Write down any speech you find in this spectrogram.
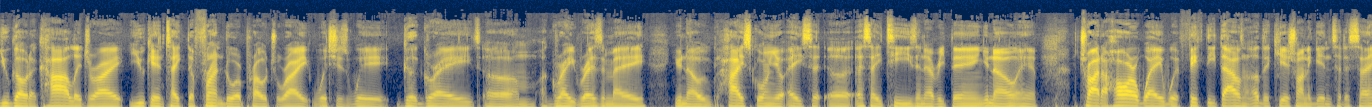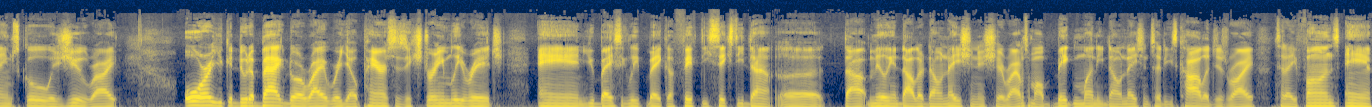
you go to college, right? You can take the front door approach, right, which is with good grades, um, a great resume, you know, high scoring your AS- uh, SATs and everything, you know, and try the hard way with fifty thousand other kids trying to get into the same school as you, right? Or you could do the back door, right, where your parents is extremely rich and you basically make a 50, 60 down, uh, million dollar donation and shit, right? I'm talking about big money donation to these colleges, right, to their funds, and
